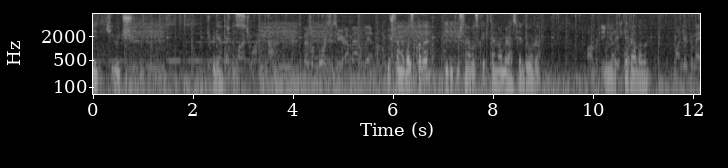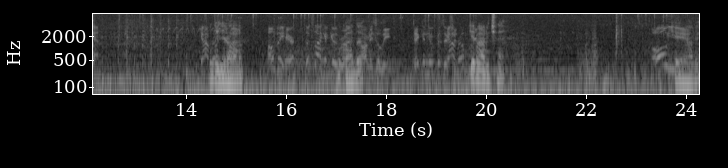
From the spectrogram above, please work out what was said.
1, 2, 3. Şöyle yapacağız. 3 tane bazukalı. 1, 2, 3 tane bazuka, 2 tane normal asker doğru. Bunları ileri alalım. Bunu da ileri alalım. Bu kaldı. Army's elite. Take a new position. Got room for Girin abi içine. Oh Girin yeah. abi.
